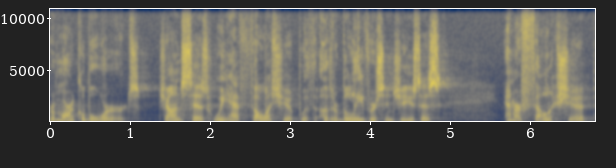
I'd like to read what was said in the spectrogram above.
Remarkable words. John says we have fellowship with other believers in Jesus, and our fellowship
